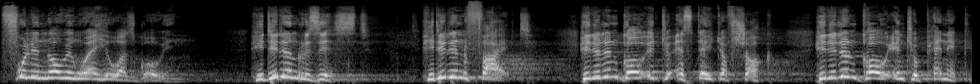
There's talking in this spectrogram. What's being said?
fully knowing where he was going. He didn't resist. He didn't fight. He didn't go into a state of shock. He didn't go into panic.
